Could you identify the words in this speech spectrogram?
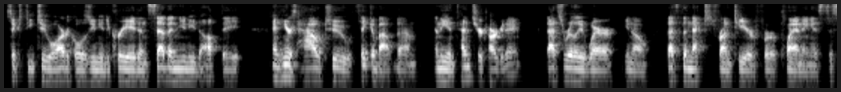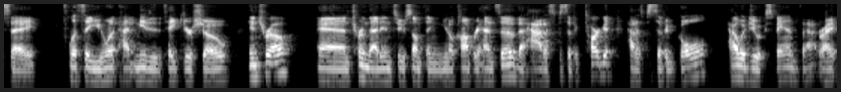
62 articles you need to create and seven you need to update. And here's how to think about them and the intents you're targeting. That's really where, you know, that's the next frontier for planning is to say, let's say you had needed to take your show intro and turn that into something, you know, comprehensive that had a specific target, had a specific goal how would you expand that, right?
